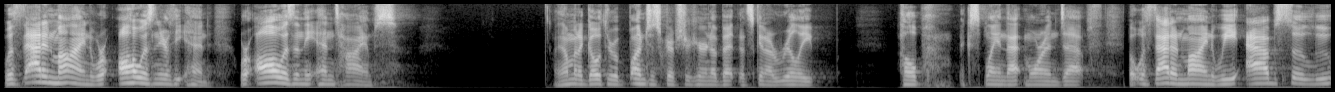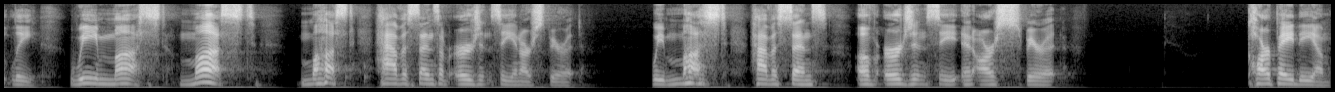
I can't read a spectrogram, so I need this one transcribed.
With that in mind, we're always near the end. We're always in the end times. And I'm going to go through a bunch of scripture here in a bit that's going to really help explain that more in depth. But with that in mind, we absolutely, we must, must, must have a sense of urgency in our spirit. We must have a sense of urgency in our spirit. Carpe diem.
